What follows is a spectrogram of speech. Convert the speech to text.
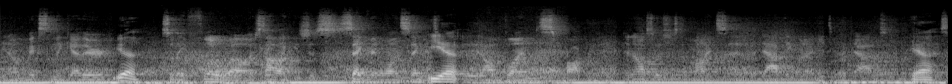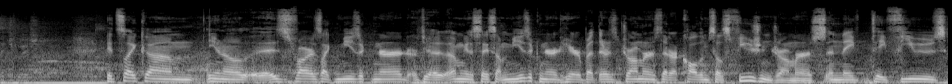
you know, mix them together. Yeah. So they flow well. It's not like it's just segment one, segment Yeah. two. It all blends properly. And also, it's just a mindset of adapting when I need to adapt Yeah. It's like, um, you know, as far as like music nerd, I'm going to say something music nerd here, but there's drummers that are called themselves fusion drummers, and they, they fuse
